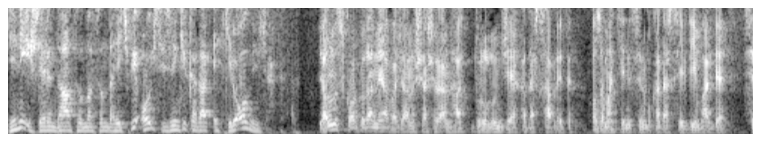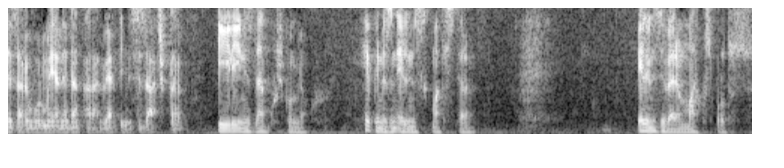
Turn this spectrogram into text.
Yeni işlerin dağıtılmasında hiçbir oy sizinki kadar etkili olmayacak. Yalnız korkudan ne yapacağını şaşıran halk duruluncaya kadar sabredin. O zaman kendisini bu kadar sevdiğim halde Sezar'ı vurmaya neden karar verdiğimi size açıklarım. İyiliğinizden kuşkum yok. Hepinizin elini sıkmak isterim. Elinizi verin Marcus Brutus.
